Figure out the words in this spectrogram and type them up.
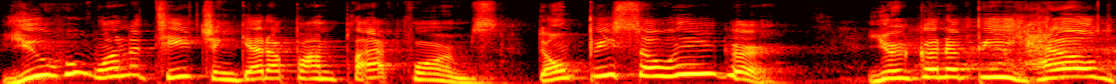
you who want to teach and get up on platforms, don't be so eager. You're going to be held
